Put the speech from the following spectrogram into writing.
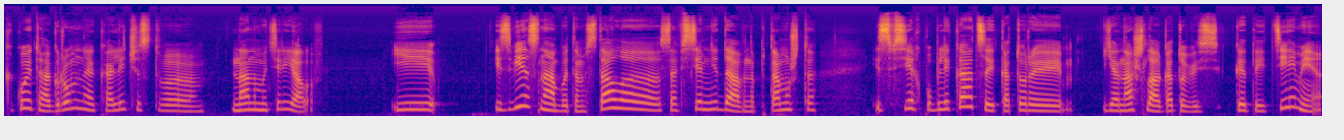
какое-то огромное количество наноматериалов. И известно об этом стало совсем недавно, потому что из всех публикаций, которые я нашла, готовясь к этой теме,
